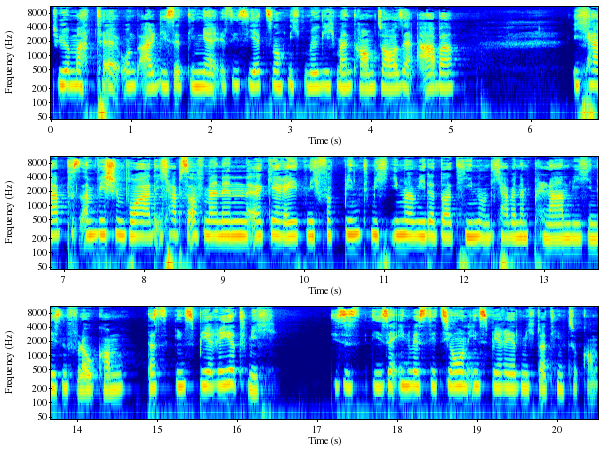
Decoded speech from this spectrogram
Türmatte und all diese Dinge. Es ist jetzt noch nicht möglich, mein Traumzuhause, aber ich habe es am Vision Board, ich habe es auf meinen äh, Geräten, ich verbinde mich immer wieder dorthin und ich habe einen Plan, wie ich in diesen Flow komme. Das inspiriert mich. Dieses, diese Investition inspiriert mich, dorthin zu kommen.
